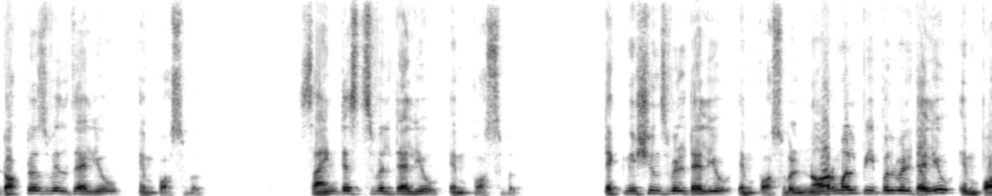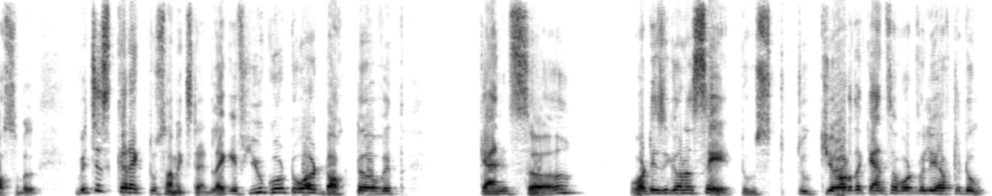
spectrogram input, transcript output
doctors will tell you impossible. Scientists will tell you impossible. Technicians will tell you impossible. Normal people will tell you impossible, which is correct to some extent. Like if you go to a doctor with cancer, what is he going to say? To, to cure the cancer, what will you have to do?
